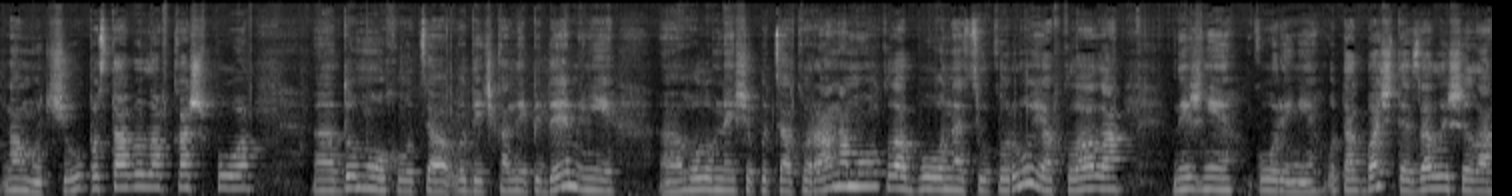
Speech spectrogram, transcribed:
намочу, поставила в кашпо. Е, До моху ця водичка не піде. Мені е, головне, щоб оця кора намокла, бо на цю кору я вклала нижні корені. Отак, бачите, залишила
